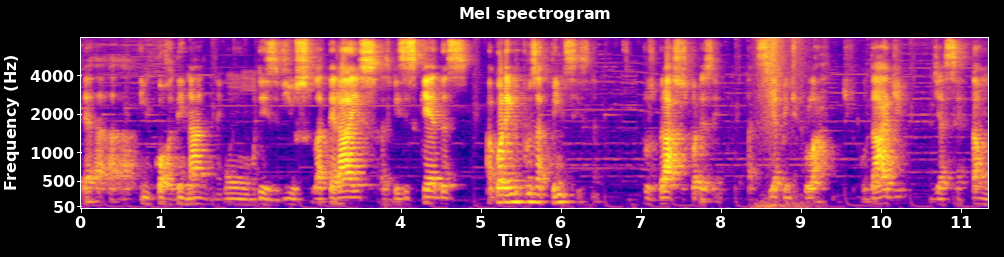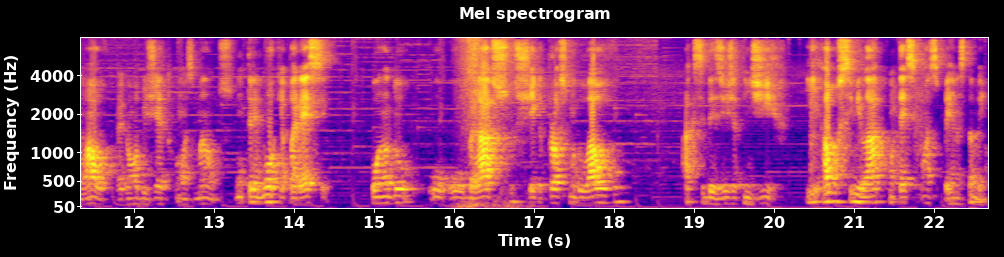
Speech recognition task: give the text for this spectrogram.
é, a, incoordenado, né, com desvios laterais, às vezes quedas. Agora indo para os apêndices, né, para os braços, por exemplo, ataxia apendicular, dificuldade de acertar um alvo, pegar um objeto com as mãos, um tremor que aparece quando o, o braço chega próximo do alvo a que se deseja atingir. E algo similar acontece com as pernas também.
